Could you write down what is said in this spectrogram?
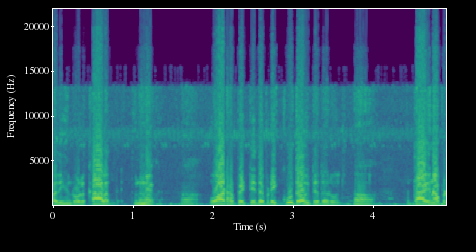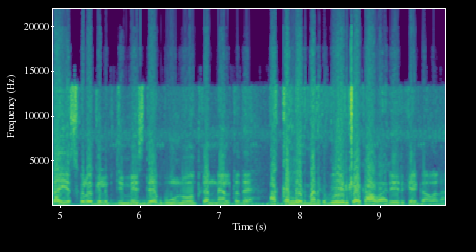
పదిహేను రోజులు కాలద్ది వాటర్ పెట్టేటప్పుడు ఎక్కువ తాగుతుంది ఆ రోజు. తాగినప్పుడు ఆ ఇసుకలో గెలిపి జిమ్మేస్తే భూమి లోతుకన్నా వెళ్తుంది. అక్కర్లేదు మనకు వేరుకే కావాలి. వేరుకే కావాలా?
